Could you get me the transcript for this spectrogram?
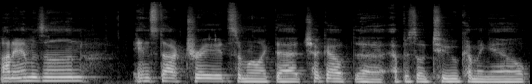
on amazon in stock trade somewhere like that check out uh, episode 2 coming out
